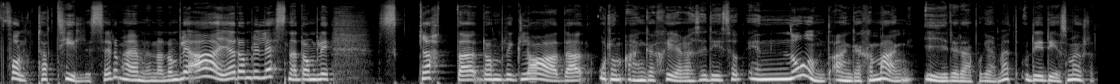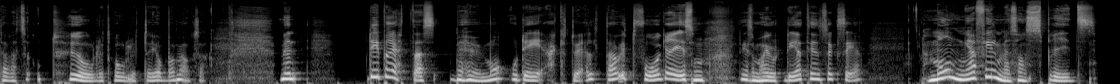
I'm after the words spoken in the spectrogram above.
folk tar till sig de här ämnena. De blir arga, de blir ledsna, de blir skrattar, de blir glada och de engagerar sig. Det är ett så enormt engagemang i det där programmet och det är det som har gjort att det har varit så otroligt roligt att jobba med också. Men det berättas med humor och det är aktuellt. Där har vi två grejer som, liksom har gjort det till en succé. Många filmer som sprids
